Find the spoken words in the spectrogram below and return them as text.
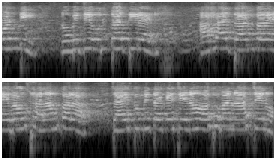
কোনটি? নবীজি উত্তর দিলেন, আহার, দান করা এবং সালাম করা। চাই তুমি তাকে চেনো অথবা না চেনো।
